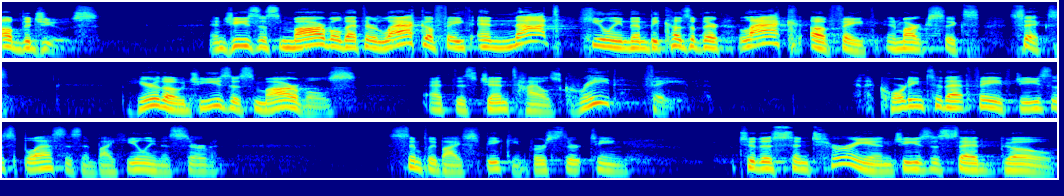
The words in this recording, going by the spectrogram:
of the Jews. And Jesus marveled at their lack of faith and not healing them because of their lack of faith in Mark 6 6. Here, though, Jesus marvels at this Gentile's great faith. And according to that faith, Jesus blesses him by healing his servant, simply by speaking. Verse 13 To the centurion, Jesus said, Go,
